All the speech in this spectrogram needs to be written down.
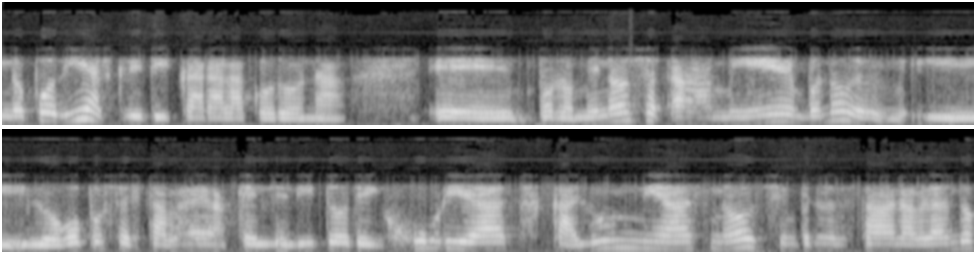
no podías criticar a la corona. Eh, por lo menos a mí, bueno, y, luego pues estaba aquel delito de injurias, calumnias, ¿no? Siempre nos estaban hablando,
